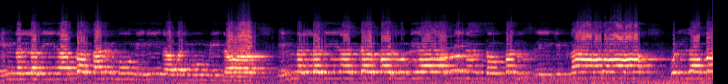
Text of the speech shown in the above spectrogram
إن الذين فتنوا المؤمنين والمؤمنات، إن الذين كفروا بآياتنا سوف نسليهم نارا. كلما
